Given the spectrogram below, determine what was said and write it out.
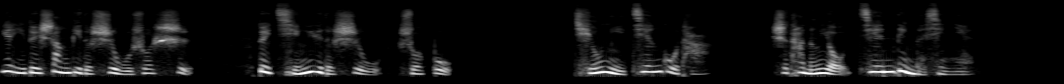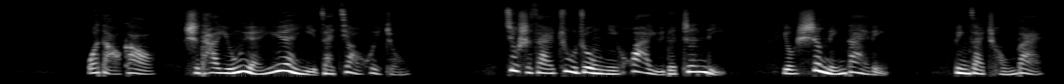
愿意对上帝的事物说是，对情欲的事物说不。求你兼顾他，使他能有坚定的信念。我祷告，使他永远愿意在教会中，就是在注重你话语的真理，有圣灵带领，并在崇拜、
